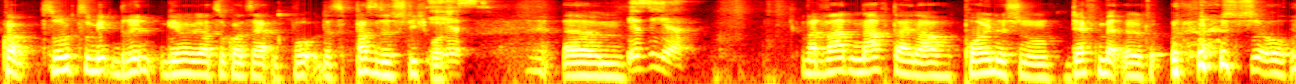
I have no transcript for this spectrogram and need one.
Komm, zurück zu mittendrin, gehen wir wieder zu Konzerten. Das passende Stichwort. Yes. Ähm, Hier sicher. Was war denn nach deiner polnischen Death Metal Show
